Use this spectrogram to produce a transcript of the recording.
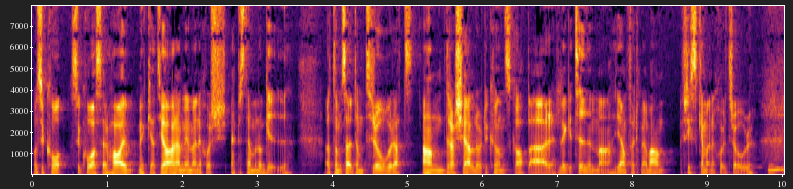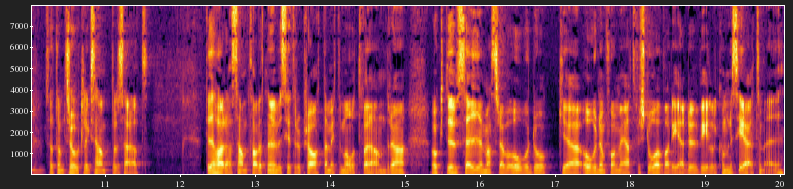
Och psyko, psykoser har ju mycket att göra med människors epistemologi. Att de, så här, de tror att andra källor till kunskap är legitima jämfört med vad friska människor tror. Mm. Så att de tror till exempel så här att vi har det här samtalet nu, vi sitter och pratar mitt emot varandra och du säger massor av ord och eh, orden får mig att förstå vad det är du vill kommunicera till mig.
